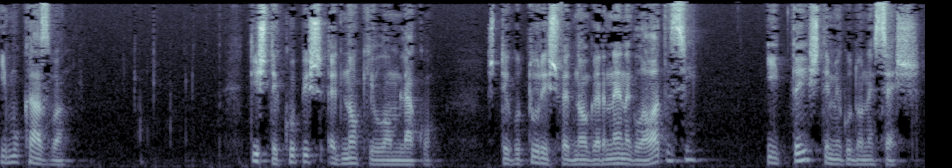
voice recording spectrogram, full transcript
и му казва — Ти ще купиш едно кило мляко, ще го туриш в едно гърне на главата си и тъй ще ми го донесеш.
